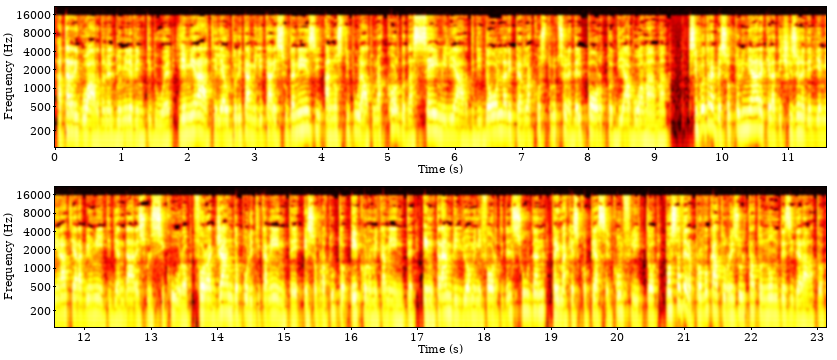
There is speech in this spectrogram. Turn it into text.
A tal riguardo, nel 2022, gli Emirati e le autorità militari sudanesi hanno stipulato un accordo da 6 miliardi di dollari per la costruzione del porto di Abu Amama, si potrebbe sottolineare che la decisione degli Emirati Arabi Uniti di andare sul sicuro, foraggiando politicamente e soprattutto economicamente entrambi gli uomini forti del Sudan, prima che scoppiasse il conflitto, possa aver provocato un risultato non desiderato,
